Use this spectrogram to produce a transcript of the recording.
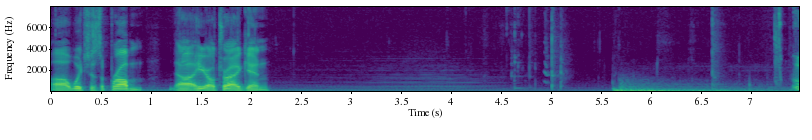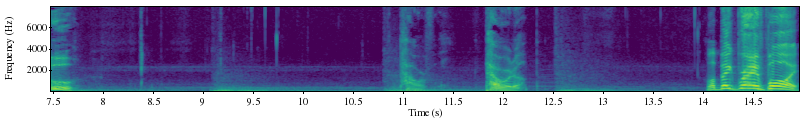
uh, which is a problem. Uh, here, I'll try again. Ooh. Powerful. Powered up. I'm a big brave boy!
